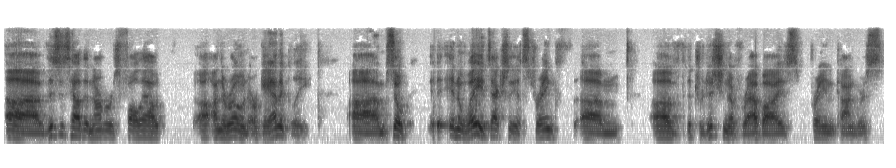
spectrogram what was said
Uh, this is how the numbers fall out uh, on their own organically. Um, so, in a way, it's actually a strength. Um, of the tradition of rabbis praying in Congress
